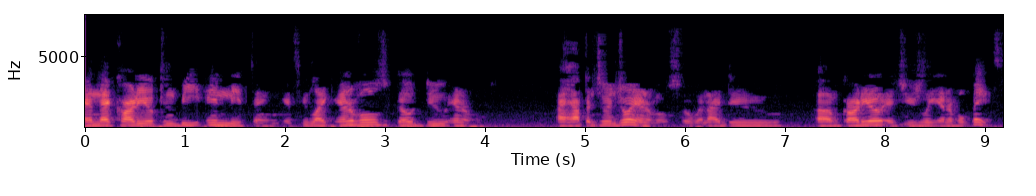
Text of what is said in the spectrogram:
And that cardio can be anything. If you like intervals, go do intervals. I happen to enjoy intervals, so when I do um, cardio, it's usually interval based.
